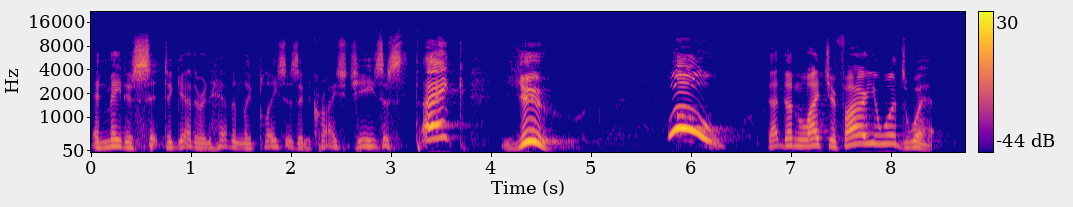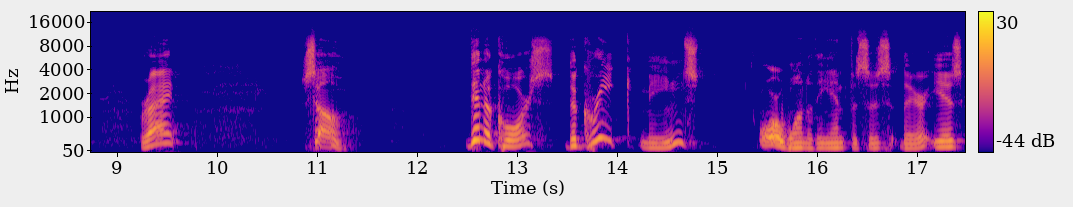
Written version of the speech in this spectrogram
and made us sit together in heavenly places in Christ Jesus. Thank you. Woo! That doesn't light your fire, your wood's wet. Right? So, then of course, the Greek means or one of the emphasis there is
